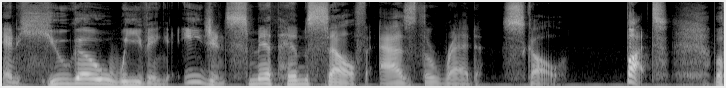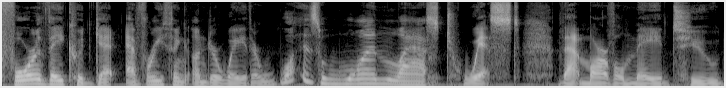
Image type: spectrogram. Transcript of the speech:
and Hugo Weaving, Agent Smith himself, as the Red Skull. But before they could get everything underway, there was one last twist that Marvel made to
